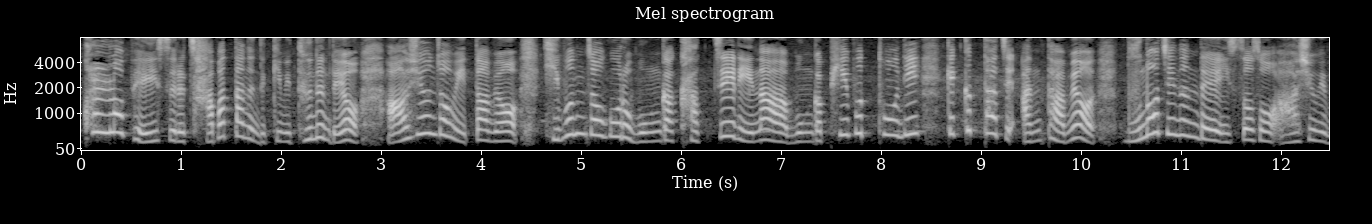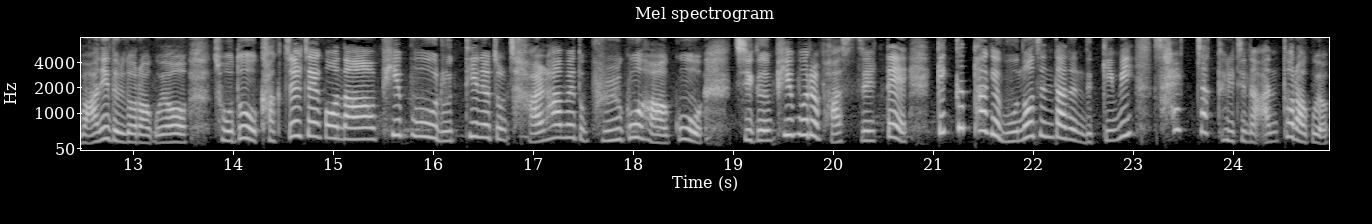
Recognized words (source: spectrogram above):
컬러 베이스를 잡았다는 느낌이 드는데요. 아쉬운 점이 있다면 기본적으로 뭔가 각질이나 뭔가 피부톤이 깨끗하지 않다면 무너지는 데 있어서 아쉬움이 많이 들더라고요. 저도 각질 제거나 피부 루틴을 좀 잘함에도 불구하고 지금 피부를 봤을 때 깨끗하게 무너진다는 느낌이 살짝 들지는 않더라고요.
